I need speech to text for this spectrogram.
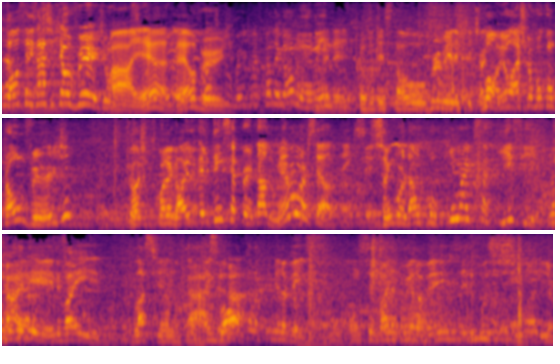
Então vocês acham que é o verde, mano? Ah, é? for É o eu acho verde. que o verde vai ficar legal mesmo, hein? Aí. Eu vou testar o vermelho aqui, Thiago. Bom, eu acho que eu vou comprar o verde. Eu acho que ficou legal. Ele, ele tem que ser apertado mesmo, Marcelo? Tem que ser. Se eu engordar um pouquinho mais que isso aqui, filho. Não, já ele, ele vai laceando. Ah, é igual será? aquela primeira vez. Quando você vai na primeira vez, aí depois. Maria.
